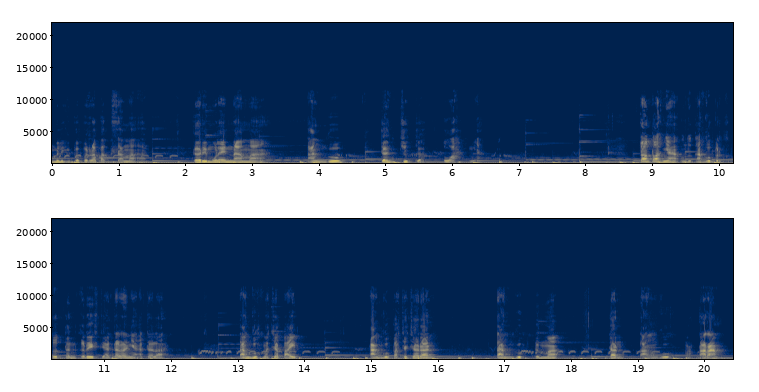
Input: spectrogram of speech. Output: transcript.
memiliki beberapa kesamaan dari mulai nama, tangguh, dan juga tuahnya. Contohnya untuk tangguh perkutut dan keris di antaranya adalah Tangguh Majapahit, Tangguh Pajajaran, Tangguh Demak, dan Tangguh Mataram.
